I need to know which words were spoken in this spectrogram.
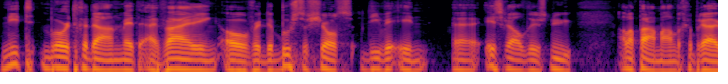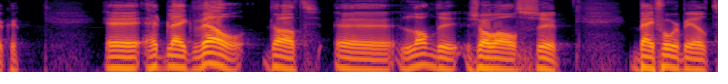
Niet wordt gedaan met de ervaring over de boostershots die we in uh, Israël dus nu al een paar maanden gebruiken. Uh, het blijkt wel dat uh, landen zoals bijvoorbeeld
